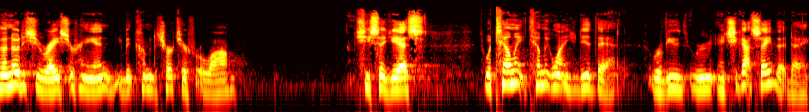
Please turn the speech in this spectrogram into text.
I noticed you raised your hand. You've been coming to church here for a while. She said, Yes. Well, tell me, tell me why you did that. Reviewed, and she got saved that day.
